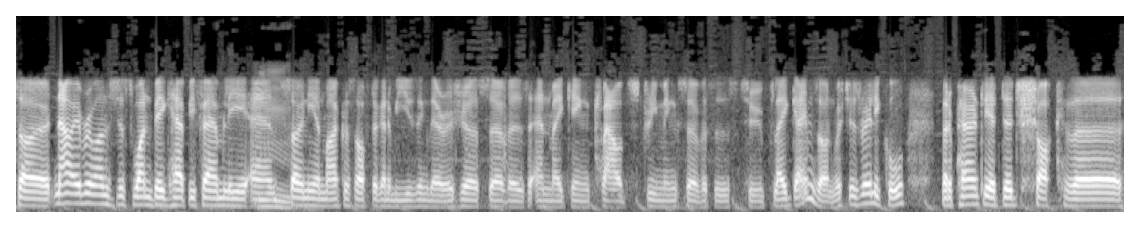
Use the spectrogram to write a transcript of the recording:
So now everyone's just one big happy family, and mm. Sony and Microsoft are going to be using their Azure servers and making cloud streaming services to play games on, which is really cool. But apparently, it did shock the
